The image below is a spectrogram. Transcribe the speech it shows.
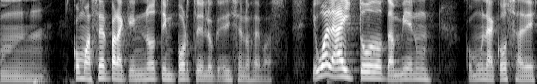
mm, cómo hacer para que no te importe lo que dicen los demás. Igual hay todo también un, como una cosa de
